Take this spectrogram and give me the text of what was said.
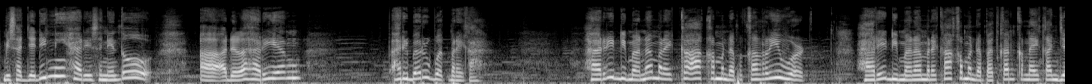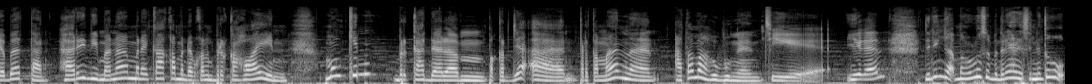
Bisa jadi nih hari Senin tuh uh, adalah hari yang hari baru buat mereka. Hari di mana mereka akan mendapatkan reward hari di mana mereka akan mendapatkan kenaikan jabatan, hari di mana mereka akan mendapatkan berkah lain. Mungkin berkah dalam pekerjaan, pertemanan, atau malah hubungan, cie, iya kan? Jadi nggak melulu sebenarnya hari Senin tuh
